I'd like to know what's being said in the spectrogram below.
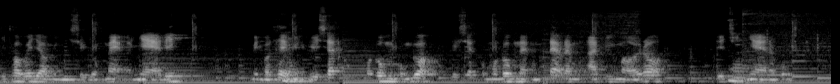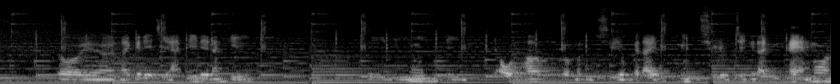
thì thôi bây giờ mình sử dụng mạng ở nhà đi. Mình có thể mình reset một đôm cũng được. Reset của một đôm này cũng tạo ra một IP mới rồi. Địa chỉ nhà nó cũng rồi lấy cái địa chỉ IP để đăng ký. Thì, thì, thì ổn hơn. Rồi mình sử dụng cái đấy mình sử dụng chính cái đấy mình khen luôn.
